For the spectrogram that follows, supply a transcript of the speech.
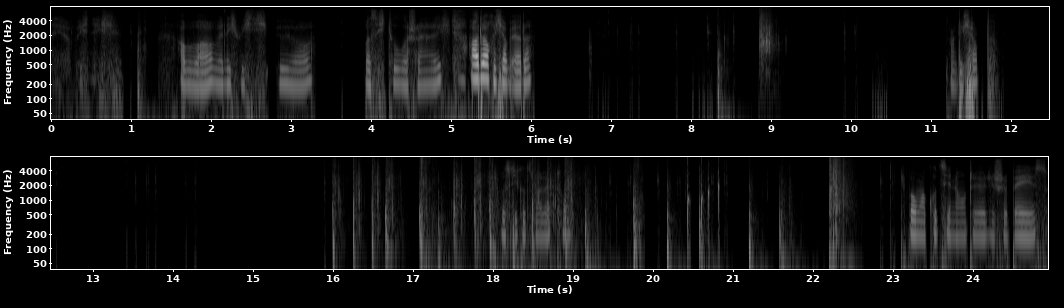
Nee, habe ich nicht. Aber wenn ich mich nicht irre, was ich tue wahrscheinlich. Ah doch, ich habe Erde. Und ich hab. Ich muss die kurz mal wegtun. Ich baue mal kurz hier eine unterirdische Base.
